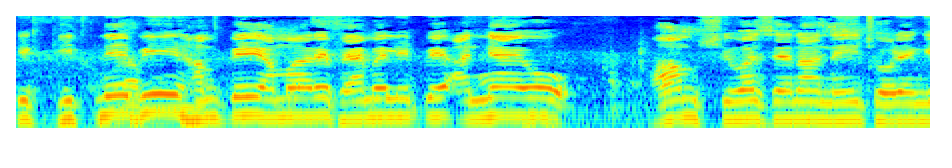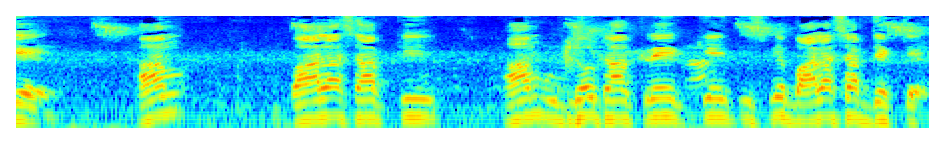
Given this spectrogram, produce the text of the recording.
कि कितने भी हम पे, हमारे फैमिली पे अन्याय हो, हम शिवसेना नहीं छोड़ेंगे। हम बाला साहब की, हम उद्धव ठाकरे के इसमें बाला साहब देखते हैं,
